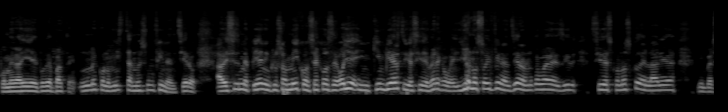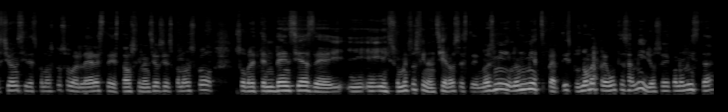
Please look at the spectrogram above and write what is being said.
poner ahí el de aparte. Un economista no es un financiero. A veces me piden incluso a mí consejos de, oye, ¿en qué invierto? Y yo así de verga, güey, yo no soy financiero, no te voy a decir, si desconozco del área inversión, si desconozco sobre leer este estados financieros, si desconozco sobre tendencias de y, instrumentos financieros, este, no es mi, no es mi expertise, pues no me preguntes a mí, yo soy economista,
